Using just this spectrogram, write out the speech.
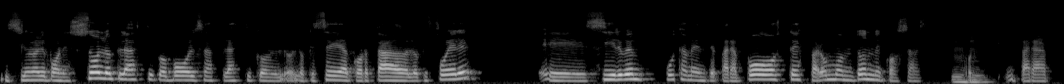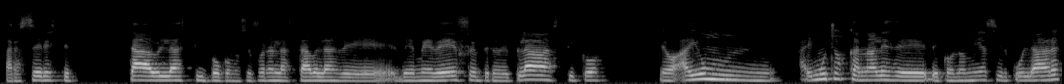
y si uno le pone solo plástico, bolsas, plástico, lo, que sea, cortado, lo que fuere, eh, sirven justamente para postes, para un montón de cosas, y para, para hacer este tablas, tipo como si fueran las tablas de, de MDF, pero de plástico. hay un, hay muchos canales de, economía circular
